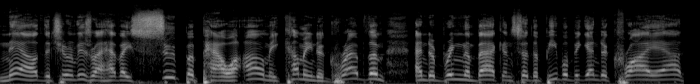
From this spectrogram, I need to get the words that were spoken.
now the children of Israel have a superpower army coming to grab them and to bring them back. And so the people began to cry out,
